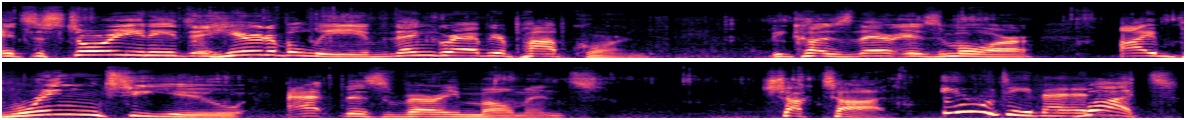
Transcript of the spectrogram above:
It's a story you need to hear to believe, then grab your popcorn because there is more. I bring to you at this very moment Chuck Todd. Ew, David. What?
